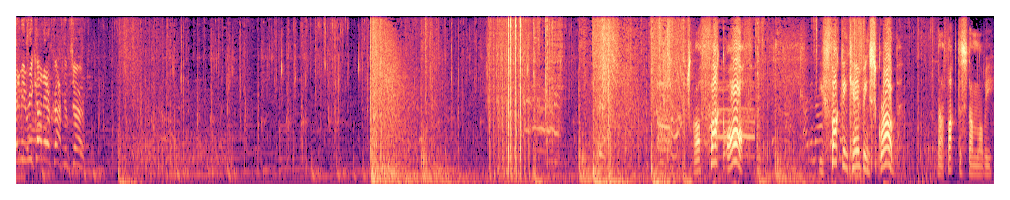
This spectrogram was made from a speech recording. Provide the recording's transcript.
Enemy recon aircraft observed. Oh, fuck off! You fucking camping scrub! Nah, fuck the stum lobby.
